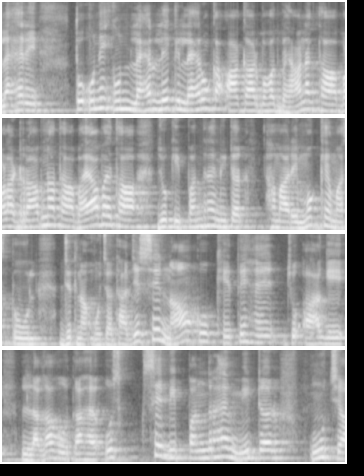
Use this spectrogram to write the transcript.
लहरें। तो उन्हें उन लहर, लेकिन लहरों का आकार बहुत भयानक था, बड़ा डरावना था, भयावह था, जो कि पंद्रह मीटर हमारे मुख्य मस्तूल जितना ऊँचा था, जिससे नाव को खेते हैं जो आगे लगा होता है, उससे भी पंद्रह मीटर ऊँचा,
